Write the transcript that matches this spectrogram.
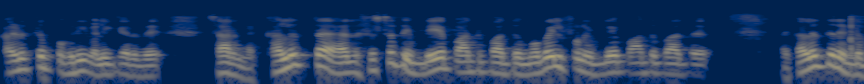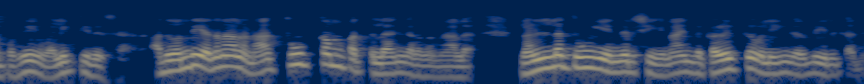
கழுத்து பகுதி வலிக்கிறது. சார் இந்த கழுத்தை அந்த சிஸ்டத்தை இப்படியே பார்த்து பார்த்து மொபைல் ஃபோன் இப்படியே பார்த்து பார்த்து இந்த கழுத்து ரெண்டு பகுதியும் வலிக்குது சார் அது வந்து எதனாலனா தூக்கம் பத்தலைங்கிறதுனால. நல்லா தூங்கி எந்திரிச்சிங்கன்னா இந்த கழுத்து வலிங்கிறது இருக்காது.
